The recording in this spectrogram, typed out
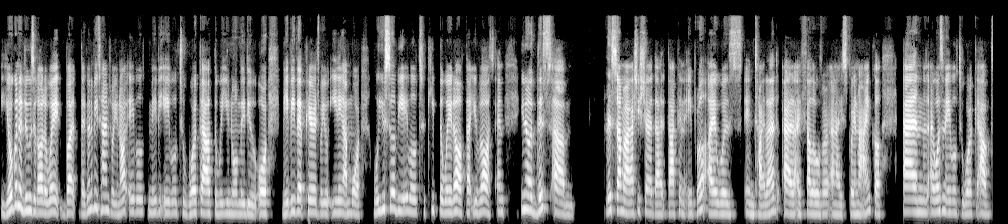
you're going to lose a lot of weight, but there are going to be times where you're not able, maybe able to work out the way you normally do, or maybe there are periods where you're eating out more. Will you still be able to keep the weight off that you've lost? And you know, this um this summer, I actually shared that back in April, I was in Thailand and I fell over and I sprained my ankle and I wasn't able to work out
